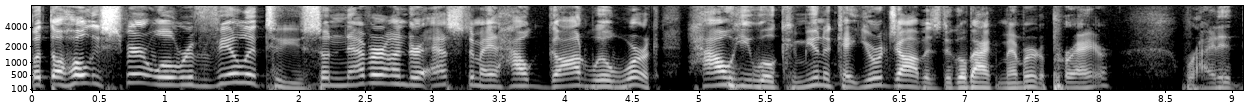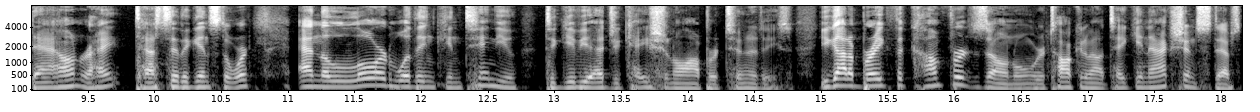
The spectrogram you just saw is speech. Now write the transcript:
But the Holy Spirit will reveal it to you. So never underestimate how God will work, how He will communicate. Your job is to go back, remember, to prayer write it down, right? Test it against the word. And the Lord will then continue to give you educational opportunities. You got to break the comfort zone when we're talking about taking action steps.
